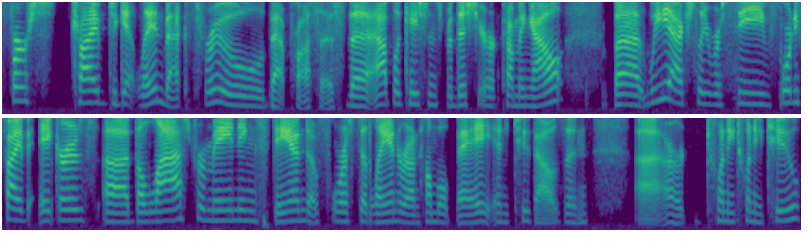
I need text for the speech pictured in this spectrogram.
first tribe to get land back through that process. The applications for this year are coming out, but we actually received 45 acres, uh, the last remaining stand of forested land around Humboldt Bay in 2000 uh, or 2022,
